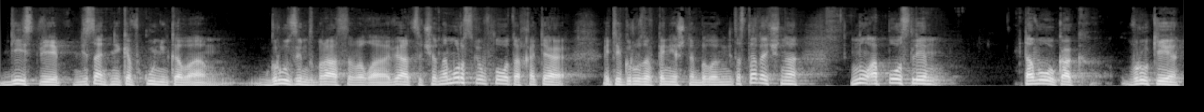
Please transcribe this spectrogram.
действий десантников Куникова грузы им сбрасывала авиация Черноморского флота, хотя этих грузов, конечно, было недостаточно. Ну а после того, как в руки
